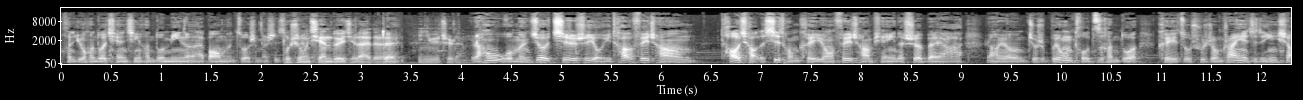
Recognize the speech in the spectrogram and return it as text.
很用很多钱请很多名人来帮我们做什么事情，不是用钱堆起来的对音乐质量。然后我们就其实是有一套非常讨巧的系统，可以用非常便宜的设备啊，然后用就是不用投资很多，可以做出这种专业级的音效，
